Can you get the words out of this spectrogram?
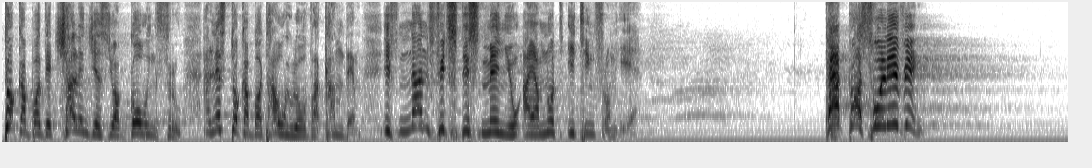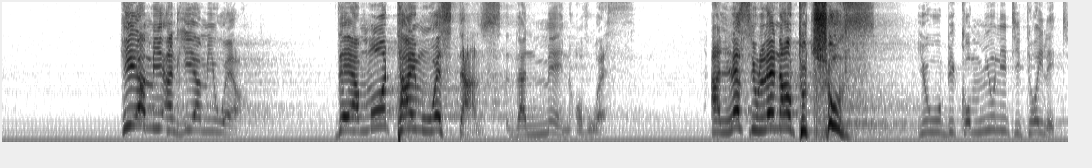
Talk about the challenges you are going through. And let's talk about how we will overcome them. If none fits this menu, I am not eating from here. Purposeful living. Hear me and hear me well. There are more time wasters than men of worth. Unless you learn how to choose you will be community toilet.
